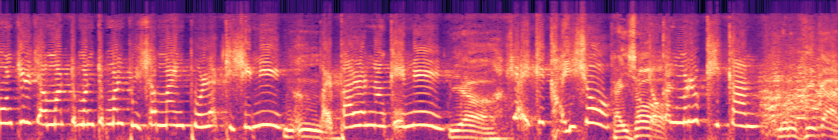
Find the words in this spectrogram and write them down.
muncul sama teman-teman bisa main bola di sini, bal-balan nang kene. Iya. Ya iki gak iso. Gak iso. Itu kan merugikan. merugikan.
